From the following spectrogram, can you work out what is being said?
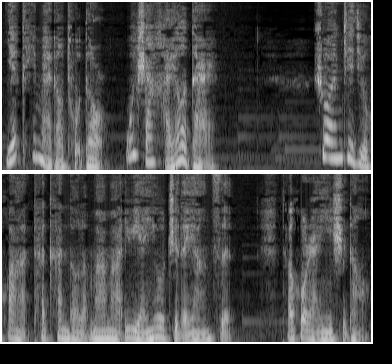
也可以买到土豆，为啥还要带？”说完这句话，他看到了妈妈欲言又止的样子，他忽然意识到，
